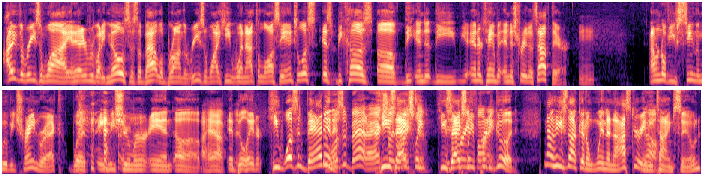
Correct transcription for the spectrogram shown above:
I think the reason why, and everybody knows this about LeBron, the reason why he went out to Los Angeles is because of the the entertainment industry that's out there. I don't know if you've seen the movie Trainwreck with Amy Schumer and uh, I have. and Bill Hader. He wasn't bad in it. wasn't bad. I actually he's actually he's, He's pretty actually pretty funny. good. Now he's not going to win an Oscar No. anytime soon,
